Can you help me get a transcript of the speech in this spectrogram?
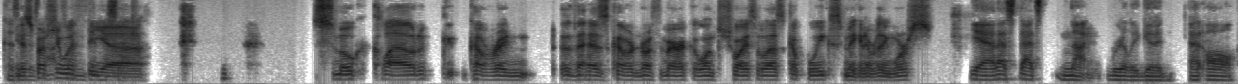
Because Especially with the uh, smoke cloud covering that has covered North America once or twice in the last couple weeks, making everything worse. Yeah, that's that's not really good at all.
